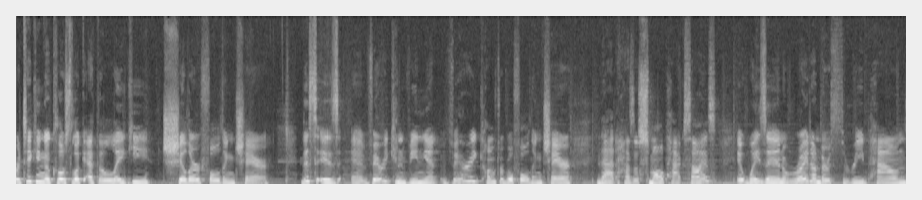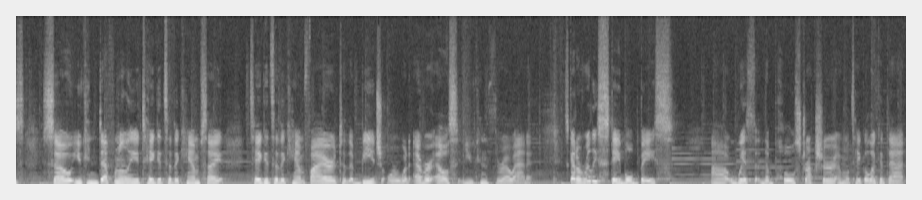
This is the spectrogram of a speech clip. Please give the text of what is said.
We're taking a close look at the LEKI Chiller Folding Chair. This is a very convenient, very comfortable folding chair that has a small pack size. It weighs in right under three pounds, so you can definitely take it to the campsite, take it to the campfire, to the beach, or whatever else you can throw at it. It's got a really stable base uh, with the pole structure, and we'll take a look at that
